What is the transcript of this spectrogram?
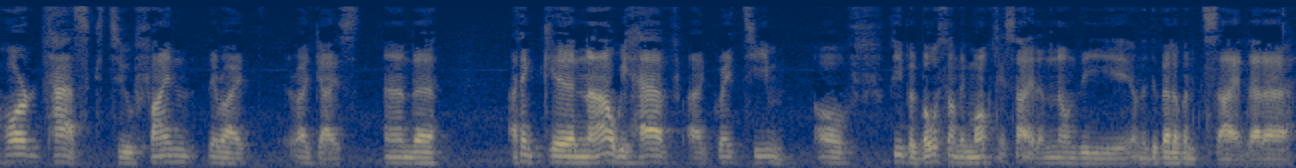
hard task to find the right, right guys. And uh, I think uh, now we have a great team of people, both on the marketing side and on the on the development side, that are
